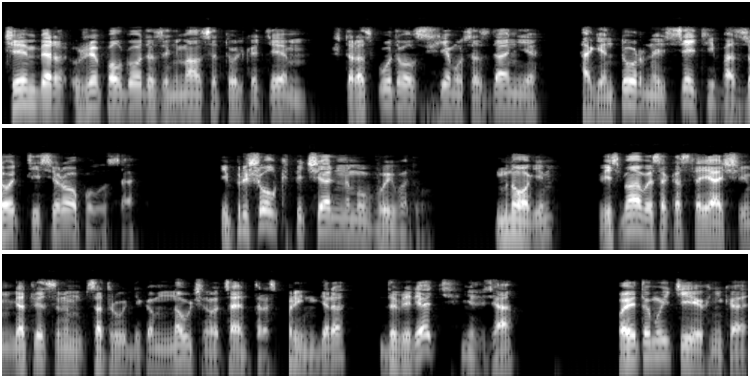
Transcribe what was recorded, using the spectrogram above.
Чембер уже полгода занимался только тем, что распутывал схему создания агентурной сети Базотти Сиропулуса и пришел к печальному выводу. Многим, весьма высокостоящим и ответственным сотрудникам научного центра Спрингера доверять нельзя. Поэтому и техника,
